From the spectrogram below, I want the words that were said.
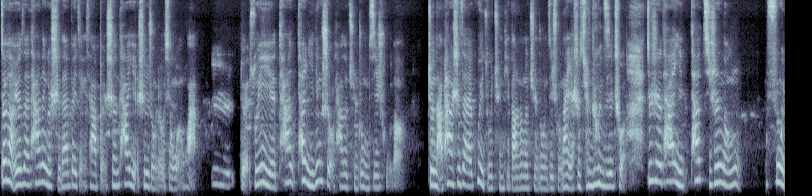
交响乐在它那个时代背景下，本身它也是一种流行文化。嗯，对，所以它它一定是有它的群众基础的，就哪怕是在贵族群体当中的群众基础，那也是群众基础，就是它一它其实能赋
